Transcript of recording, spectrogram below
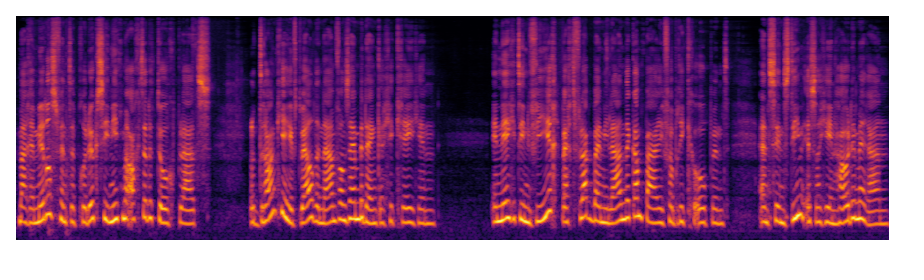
maar inmiddels vindt de productie niet meer achter de toog plaats. Het drankje heeft wel de naam van zijn bedenker gekregen. In 1904 werd vlak bij Milaan de Campari-fabriek geopend en sindsdien is er geen houden meer aan.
